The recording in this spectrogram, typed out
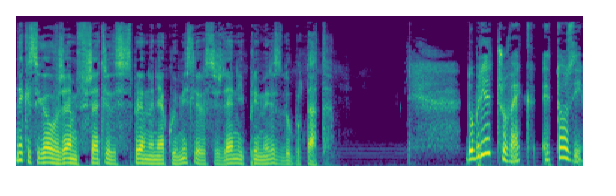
Нека сега, уважаеми слушатели, да се спрем на някои мисли, разсъждения и примери за добротата. Добрият човек е този,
